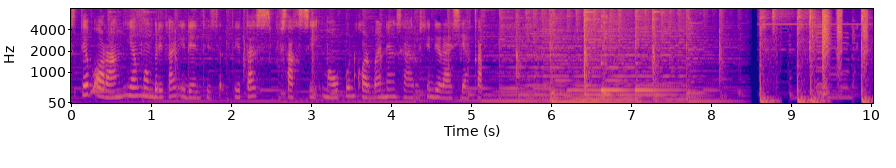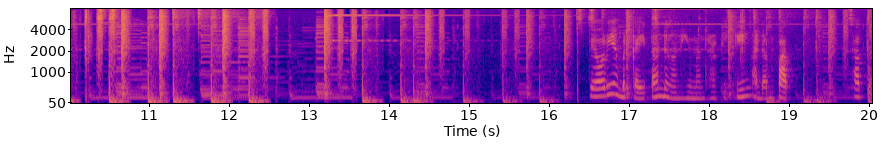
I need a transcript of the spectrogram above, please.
setiap orang yang memberikan identitas saksi maupun korban yang seharusnya dirahasiakan. Teori yang berkaitan dengan human trafficking ada empat. Satu,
